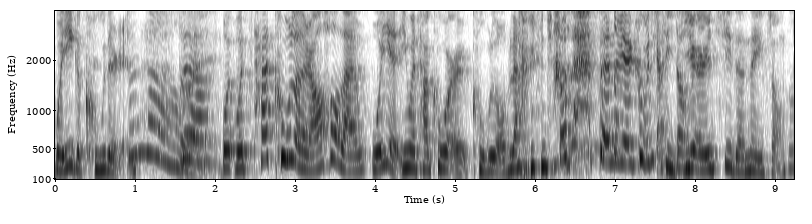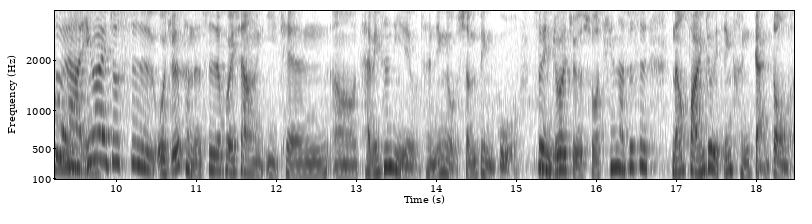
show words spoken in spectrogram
唯一一个哭的人。真的对啊，我我他哭了，然后后来我也因为他哭而哭了，我们两个人就在那边哭，喜极而泣的那种。对啊，因为就是我觉得可能是会像以前，呃，彩萍身体也有曾经有生病过，所以你就会觉得说，天哪，就是能怀孕就已经很感动了，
